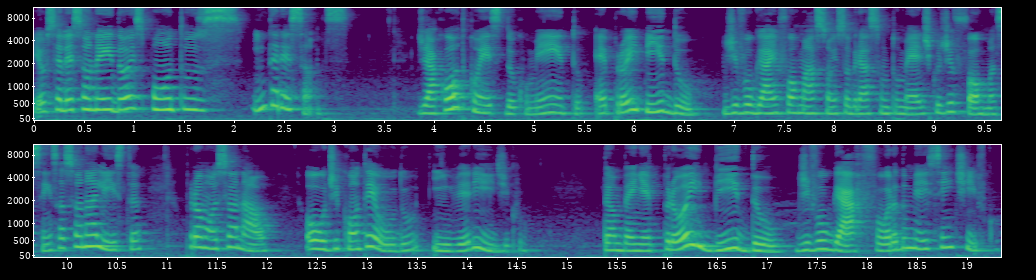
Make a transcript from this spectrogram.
eu selecionei dois pontos interessantes. De acordo com esse documento, é proibido divulgar informações sobre assunto médico de forma sensacionalista, promocional ou de conteúdo inverídico. Também é proibido divulgar fora do meio científico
